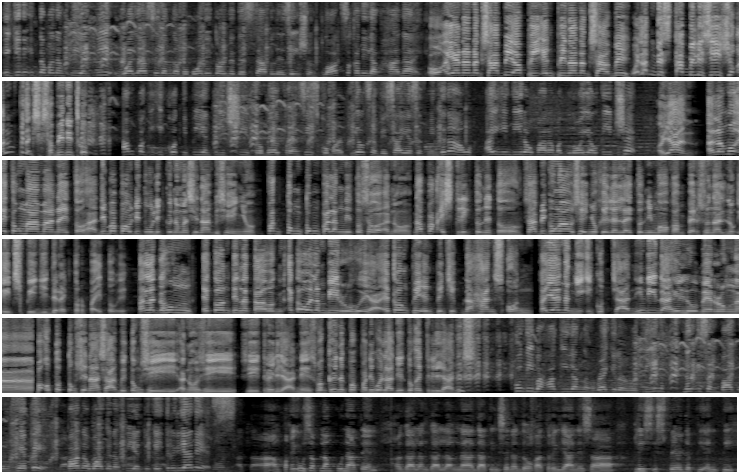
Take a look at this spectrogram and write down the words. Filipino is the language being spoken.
Iginiit naman ng PNP, wala silang namomonitor na destabilization plot sa kanilang hanay. O ayan na nagsabi ah, PNP na nagsabi. Walang destabilization. Anong pinagsasabi nito? Ang pag-iikot ni PNP Chief Romel Francisco Marbil sa Visayas at Mindanao ay hindi raw para mag-loyalty check. O yan, alam mo itong mama na ito ha, di ba paulit-ulit ko naman sinabi sa inyo, pagtungtong pa lang nito sa ano, napaka-stricto nito. Sabi ko nga sa inyo, kilala ito ni Mokang personal nung HPG director pa ito eh. Talaga hong, ito ang tinatawag, ito walang biro ho eh ha, ito ang PNP chief na hands-on. Kaya nag-iikot yan, hindi dahil ho merong ah, pautot tong sinasabi tong si, ano, si, si Trillanes. Huwag kayo nagpapaniwala dito kay Trillanes. Kundi bahagi lang ng regular routine ng isang bagong hepe. Panawagan ng PNP kay Trillanes. At ah, ang pakiusap lang po natin, kagalang-galang na dating Senador Trillanes sa please spare the PNP.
